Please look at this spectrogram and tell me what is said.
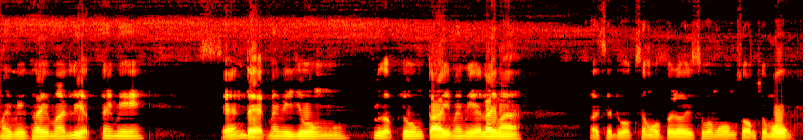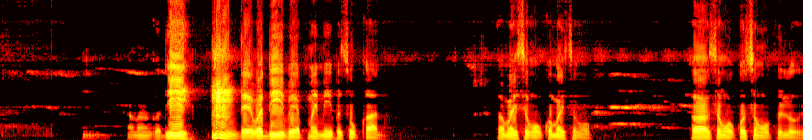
ไม่มีใครมาเรียกไม่มีแสงแดดไม่มีโยงเลือบโยงไตไม่มีอะไรมาก็สะดวกสงบไปเลยชั่วโมงสองชั่วโมงอันนั้นก็ดี แต่ว่าดีแบบไม่มีประสบการณ์ถ้าไม่สงบก็ไม่สงบ ถ้าสงบก็สงบไปเลย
